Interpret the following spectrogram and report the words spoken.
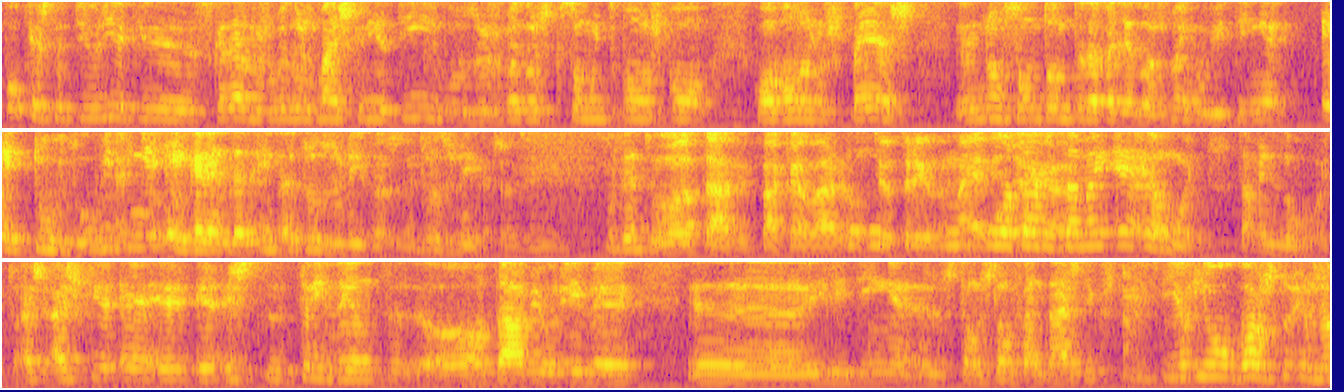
pouco esta teoria que se calhar os jogadores mais criativos, os jogadores que são muito bons com, com a bola nos pés, eh, não são tão trabalhadores. Bem, o Vitinha é tudo. O Vitinha é, é grande a, a, todos os níveis. Todos, todos os níveis. Todos Portanto, o Otávio, para acabar o, o teu trio de médio. O Otávio já... também é, é, um 8, também lhe dou 8. Acho, acho que é, é, é este tridente, Otávio, Uribe uh, e Vitinha estão, estão fantásticos. E eu, eu, gosto, eu já,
